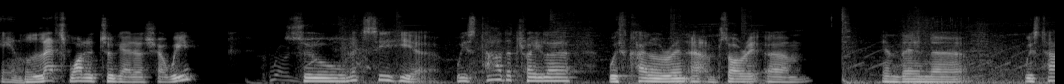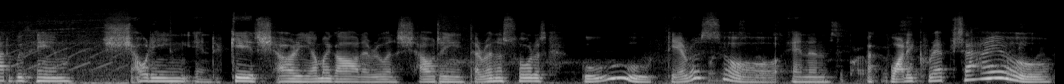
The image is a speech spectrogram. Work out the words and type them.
and let's watch it together, shall we? So let's see here. We start the trailer with Kylo Ren. Uh, I'm sorry, um, and then uh, we start with him shouting and the kids shouting, oh my god, everyone's shouting, Tyrannosaurus, ooh, pterosaur, and an aquatic reptile.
